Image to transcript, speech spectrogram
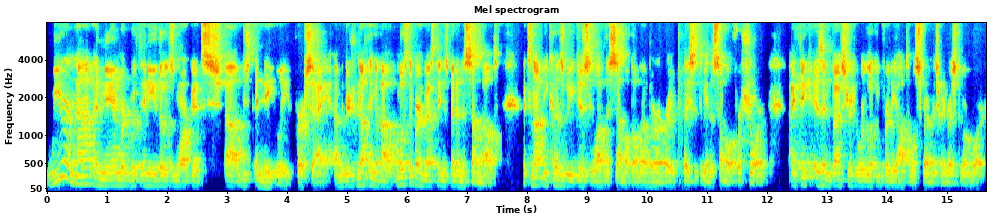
We are not enamored with any of those markets uh, just innately per se. I mean, there's nothing about most of our investing has been in the Sun Belt. It's not because we just love the Sun Belt, although there are great places to be in the Sun Belt for sure. I think as investors, we're looking for the optimal spread between risk and reward,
